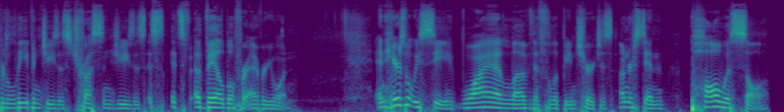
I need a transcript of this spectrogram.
believe in Jesus, trust in Jesus. It's, it's available for everyone. And here's what we see why I love the Philippian church is understand Paul was Saul.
